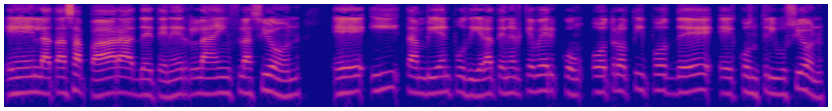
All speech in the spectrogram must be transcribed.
en la tasa para detener la inflación eh, y también pudiera tener que ver con otro tipo de eh, contribución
